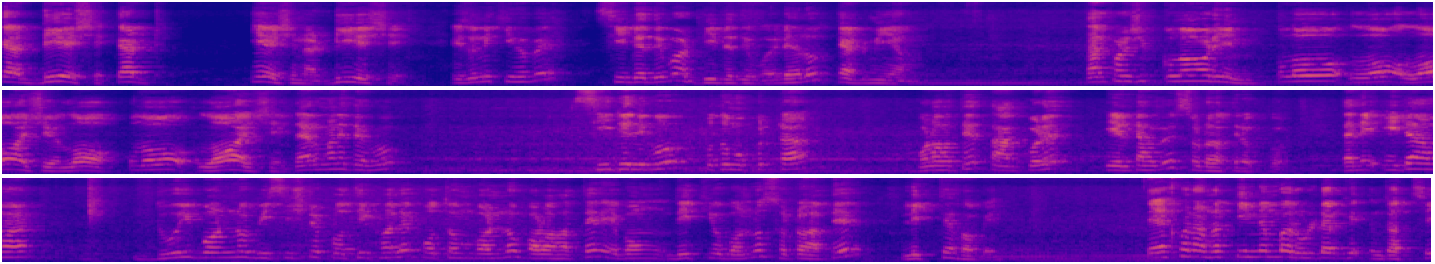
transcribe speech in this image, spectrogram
cad, D এসে ক্যাড। এ এসে না, ডি এসে এই জন্য কি হবে? সিডে দেবো আর ডিডে দেবো। এটা হলো ক্যাডমিয়াম। তারপরে আসে ক্লোরিন, ক্লো, ল ল আসে, ল, ক্লো, ল আসে। তার মানে দেখো সিডে দিব প্রথম অক্ষরটা বড় হাতে তারপরে এলটা হবে ছোট হাতের অক্ষর। তাহলে এটা আমার দুই বর্ণ বিশিষ্ট প্রতীক হলে প্রথম বর্ণ বড় হাতের এবং দ্বিতীয় বর্ণ ছোট হাতের লিখতে হবে। তো এখন আমরা তিন নম্বর রুলটা যাচ্ছি,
